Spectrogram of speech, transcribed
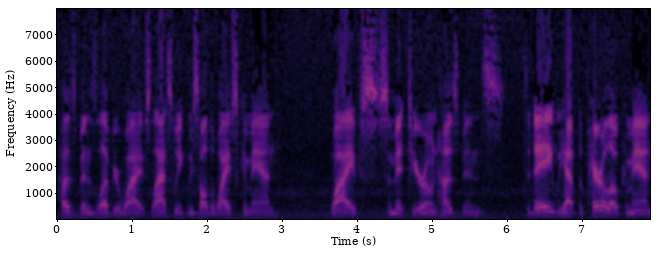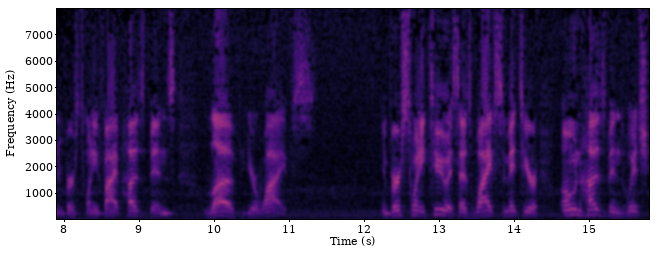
Husbands, love your wives. Last week we saw the wife's command. Wives, submit to your own husbands. Today we have the parallel command in verse 25. Husbands, love your wives. In verse 22, it says, Wives, submit to your own husbands, which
